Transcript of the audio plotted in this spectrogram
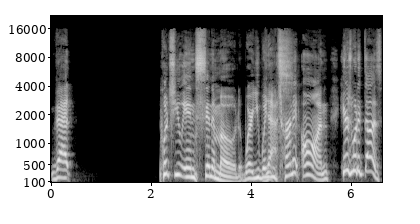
that puts you in cine mode where you when Yes. you turn it on, here's what it does.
